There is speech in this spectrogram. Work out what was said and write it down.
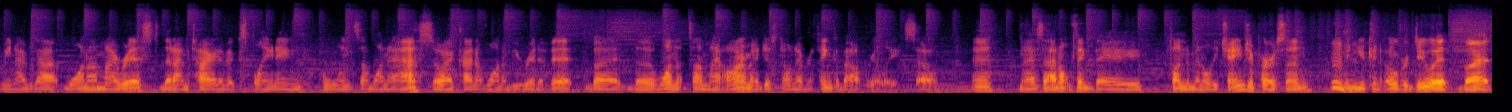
I mean, I've got one on my wrist that I'm tired of explaining when someone asks. So I kind of want to be rid of it. But the one that's on my arm, I just don't ever think about really. So, eh, I said, I don't think they fundamentally change a person. I mean, you can overdo it, but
